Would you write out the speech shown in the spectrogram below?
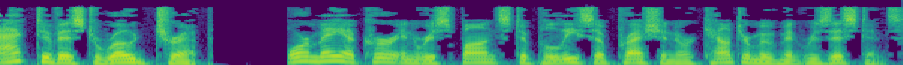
activist road trip, or may occur in response to police oppression or countermovement resistance.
